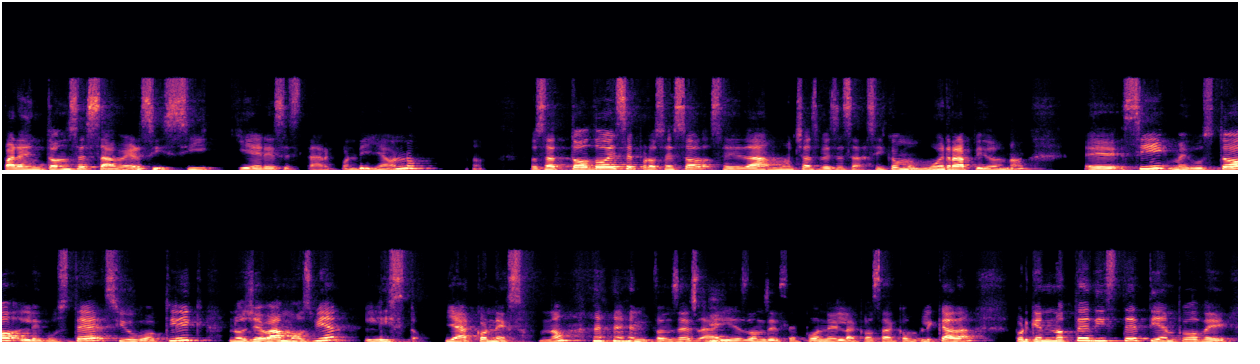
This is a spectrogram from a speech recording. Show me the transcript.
para entonces saber si sí quieres estar con ella o no. ¿no? O sea, todo ese proceso se da muchas veces así como muy rápido, ¿no? Eh, sí, me gustó, le gusté, sí hubo clic, nos llevamos bien, listo, ya con eso, ¿no? Entonces ahí es donde se pone la cosa complicada, porque no te diste tiempo de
